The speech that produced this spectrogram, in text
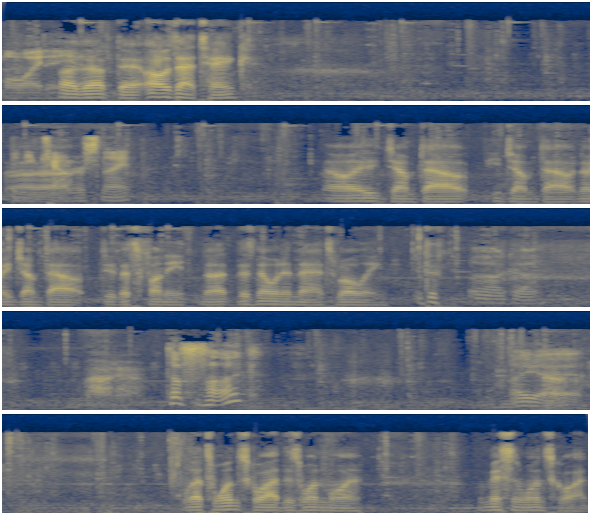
Moida. Oh, yeah. they're up there. Oh, is that a tank? Can you Uh, counter snipe? No, he jumped out. He jumped out. No, he jumped out. Dude, that's funny. No, there's no one in there. It's rolling. Okay. Murder. The fuck? Oh yeah, Uh, yeah. Well, that's one squad. There's one more. We're missing one squad.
